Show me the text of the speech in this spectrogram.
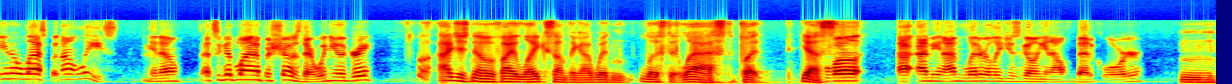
You know, last but not least, you know, that's a good lineup of shows there. Wouldn't you agree? Well, I just know if I like something, I wouldn't list it last. But yes, Well, I, I mean, I'm literally just going in alphabetical order. mm,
